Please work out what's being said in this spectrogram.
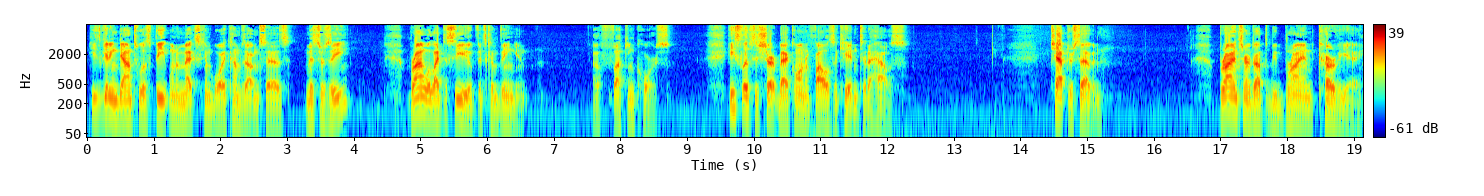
He's getting down to his feet when a Mexican boy comes out and says, Mr. Z, Brian would like to see you if it's convenient. A fucking course. He slips his shirt back on and follows the kid into the house. Chapter 7 Brian turns out to be Brian Cervier.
